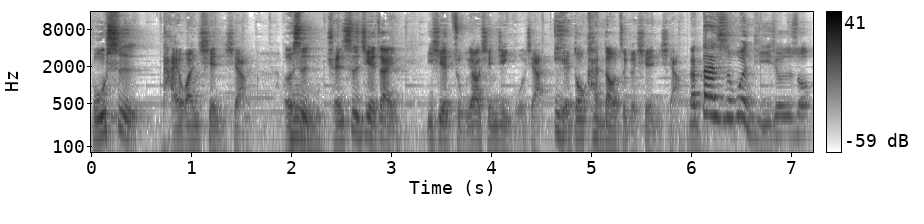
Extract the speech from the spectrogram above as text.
不是台湾现象，而是全世界在一些主要先进国家也都看到这个现象。那但是问题就是说，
